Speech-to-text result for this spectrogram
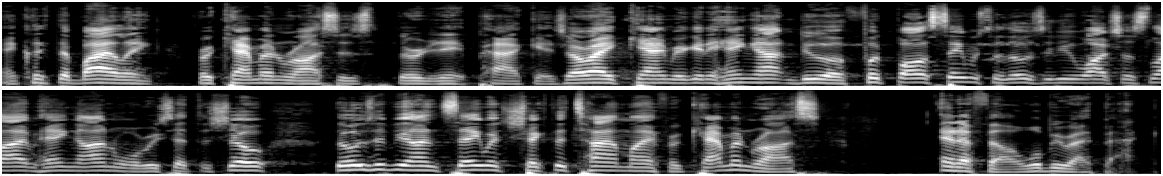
and click the buy link for Cameron Ross's 30 day package. All right, Cam, you're going to hang out and do a football segment. So those of you watch us live, hang on. We'll reset the show. Those of you on segments, check the timeline for Cameron Ross, NFL. We'll be right back.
